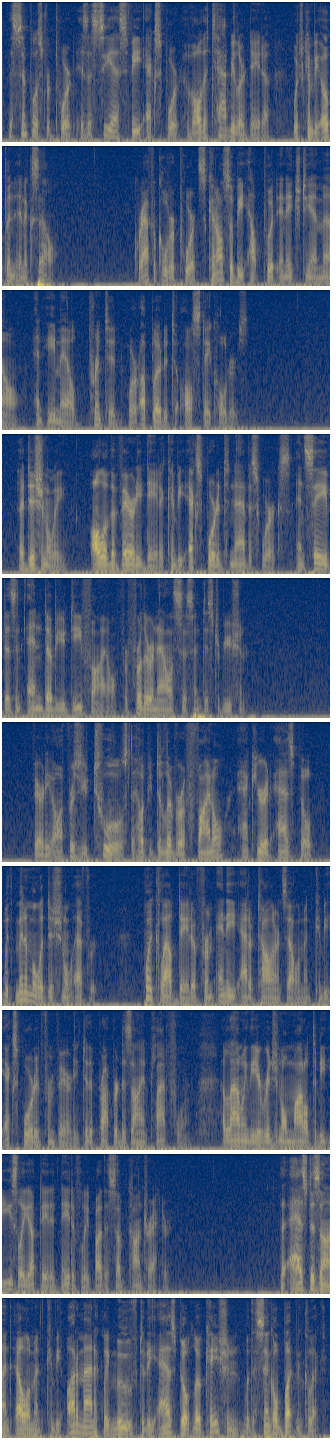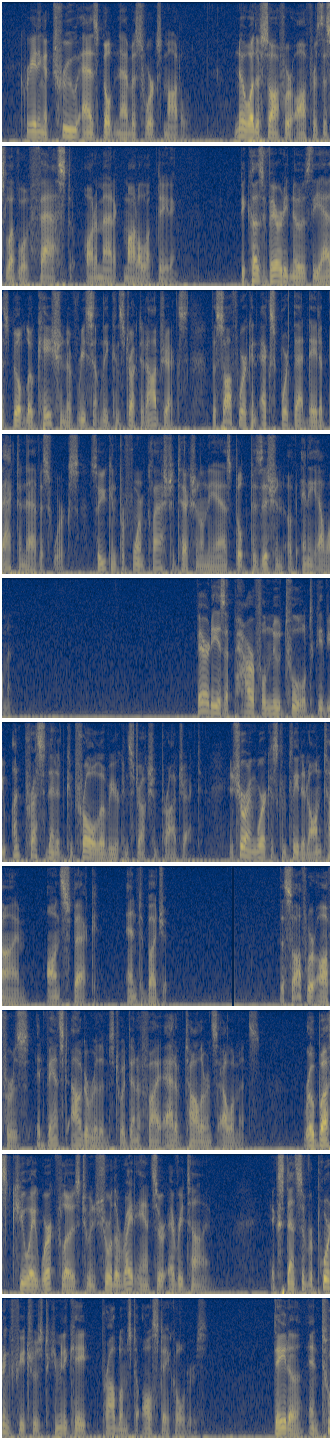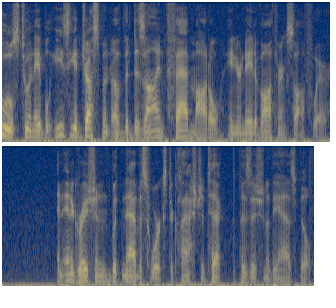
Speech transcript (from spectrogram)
The simplest report is a CSV export of all the tabular data which can be opened in Excel. Graphical reports can also be output in HTML and emailed, printed, or uploaded to all stakeholders. Additionally, all of the Verity data can be exported to Navisworks and saved as an NWD file for further analysis and distribution. Verity offers you tools to help you deliver a final, accurate as-built with minimal additional effort. Point cloud data from any out-of-tolerance element can be exported from Verity to the proper design platform, allowing the original model to be easily updated natively by the subcontractor. The as-designed element can be automatically moved to the as-built location with a single button click, creating a true as-built Navisworks model. No other software offers this level of fast, automatic model updating. Because Verity knows the as-built location of recently constructed objects, the software can export that data back to Navisworks so you can perform clash detection on the as-built position of any element. Verity is a powerful new tool to give you unprecedented control over your construction project, ensuring work is completed on time, on spec, and to budget. The software offers advanced algorithms to identify out-of-tolerance elements, robust QA workflows to ensure the right answer every time, extensive reporting features to communicate problems to all stakeholders, data and tools to enable easy adjustment of the design fab model in your native authoring software, and integration with Navisworks to clash detect the position of the as-built.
